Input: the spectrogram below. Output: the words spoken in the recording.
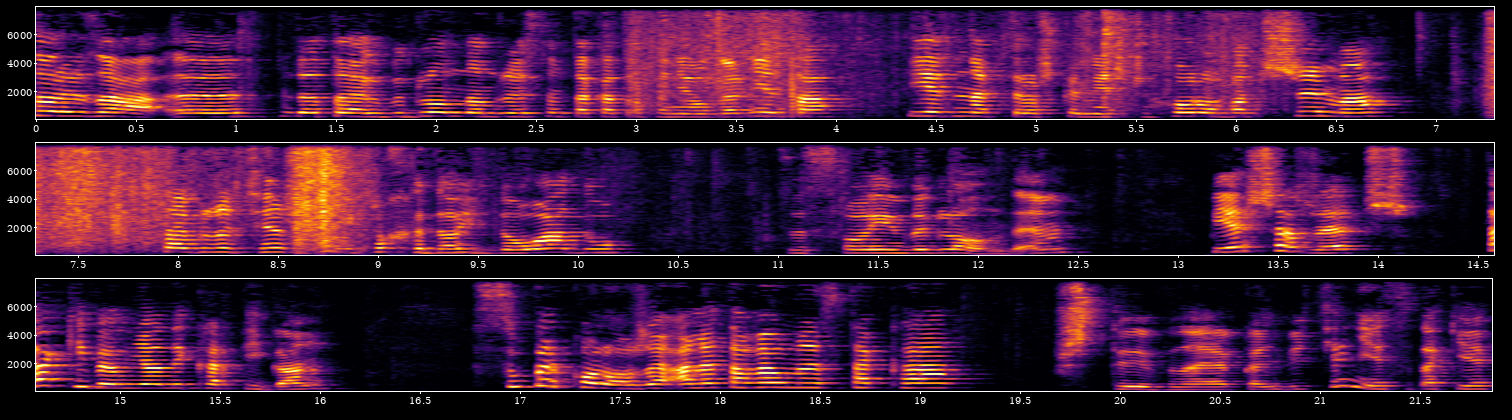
Sorry za, y, za to jak wyglądam, że jestem taka trochę nieogarnięta. Jednak troszkę mnie jeszcze choroba trzyma. Także ciężko mi trochę dojść do ładu ze swoim wyglądem. Pierwsza rzecz, taki wełniany kardigan w super kolorze, ale ta wełna jest taka sztywna jakaś, wiecie? Nie jest to takie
